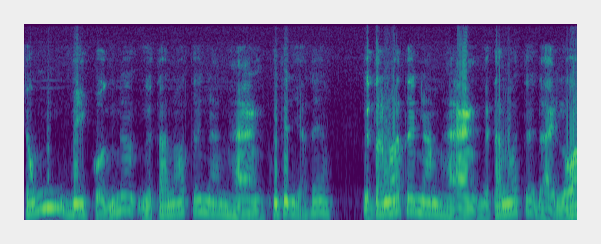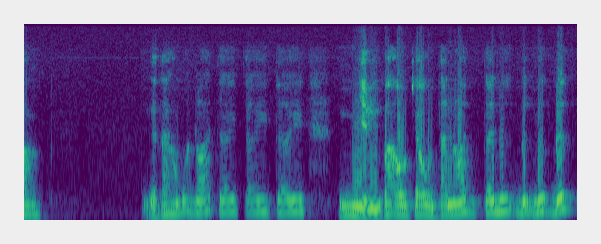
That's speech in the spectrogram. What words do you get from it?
chống vi khuẩn đó, người ta nói tới Nam Hàn, quý thính giả thấy không? Người ta nói tới Nam Hàn, người ta nói tới Đài Loan. Người ta không có nói tới tới tới nhìn qua Âu Châu, người ta nói tới nước nước nước Đức.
